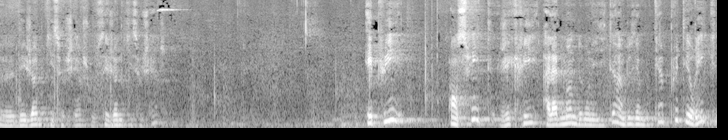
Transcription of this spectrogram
euh, Des jeunes qui se cherchent, ou Ces jeunes qui se cherchent. Et puis, ensuite, j'écris à la demande de mon éditeur un deuxième bouquin plus théorique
